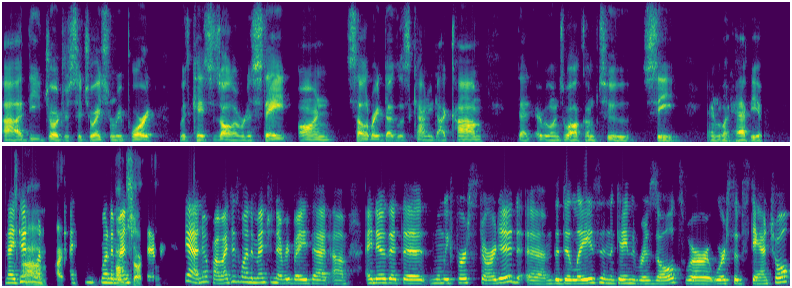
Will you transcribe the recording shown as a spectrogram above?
uh, the Georgia Situation Report with cases all over the state on celebratedouglascounty.com that everyone's welcome to see and what have you. And I did um, want, I, I want to mention yeah, no problem. I just want to mention to everybody that um, I know that the when we first started, um, the delays in the getting the results were were substantial,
